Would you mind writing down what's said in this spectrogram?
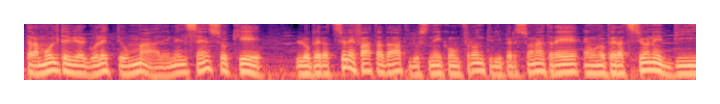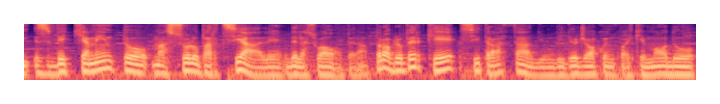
tra molte virgolette, un male, nel senso che l'operazione fatta da Atlus nei confronti di Persona 3 è un'operazione di svecchiamento ma solo parziale della sua opera, proprio perché si tratta di un videogioco in qualche modo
